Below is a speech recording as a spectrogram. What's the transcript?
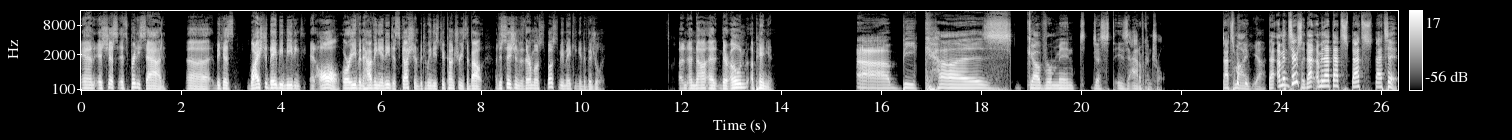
and it's just it's pretty sad uh, because why should they be meeting at all or even having any discussion between these two countries about a decision that they're most supposed to be making individually, a, a, not- a, their own opinion. Uh, because government just is out of control. That's my Yeah, that. I mean, seriously, that I mean that that's that's that's it.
